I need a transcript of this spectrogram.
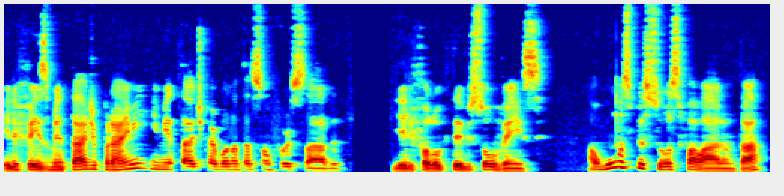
Ele fez metade prime e metade carbonatação forçada e ele falou que teve solvência. Algumas pessoas falaram, tá?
